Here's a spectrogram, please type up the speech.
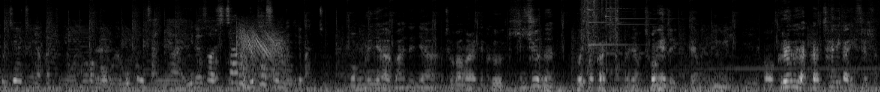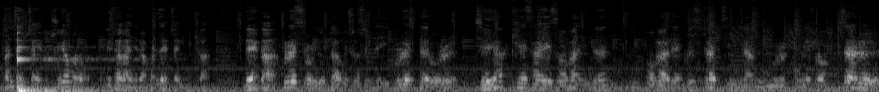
고지혈증 약 같은 경우는 한번 네. 먹으면 못 끊지 않냐 이래서 시작을 못 하시는 분들이 많죠. 먹느냐 마느냐 처방을 할 때 그 기준은 거의 똑같죠. 왜냐면 정해져 있기 때문에 이미. 어, 그래도 약간 차이가 있을 수 환자 입장에서 중요한 건 의사가 아니라 환자 입장이니까 내가 콜레스테롤이 높다고 쳤을 때 이 콜레스테롤을 제약회사에서 만든 허가된 그 스타틴 약물을 통해서 숫자를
